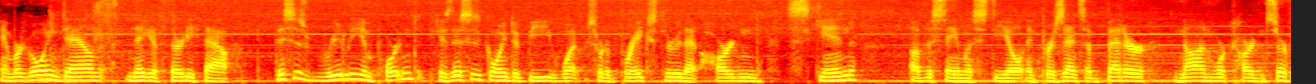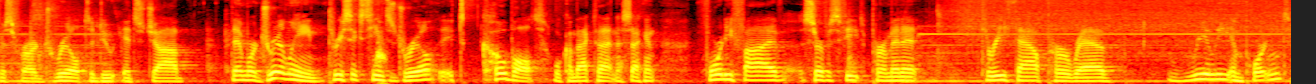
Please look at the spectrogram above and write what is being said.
And we're going down negative 30 thou. This is really important because this is going to be what sort of breaks through that hardened skin of the stainless steel and presents a better non-worked hardened surface for our drill to do its job. Then we're drilling 3 16 drill. It's cobalt. We'll come back to that in a second. 45 surface feet per minute, 3 thou per rev. Really important.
